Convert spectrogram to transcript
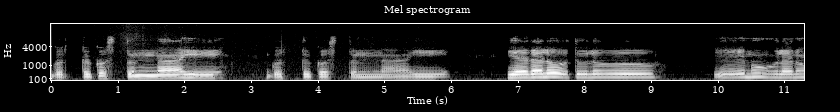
గుర్తుకొస్తున్నాయి గుర్తుకొస్తున్నాయి ఎదలోతులో ఏ మూలనో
